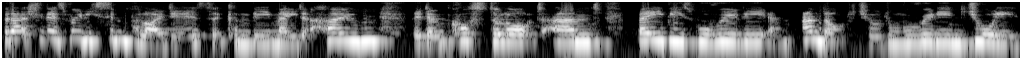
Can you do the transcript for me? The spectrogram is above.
but actually there's really simple ideas that can be made at home. They don't cost a lot, and babies will really and, and older children will really enjoy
